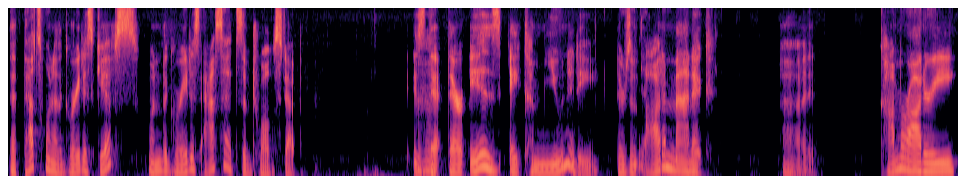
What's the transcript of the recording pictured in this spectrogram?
that that's one of the greatest gifts, one of the greatest assets of 12 step is Mhm. that there is a community. There's an automatic uh, camaraderie,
